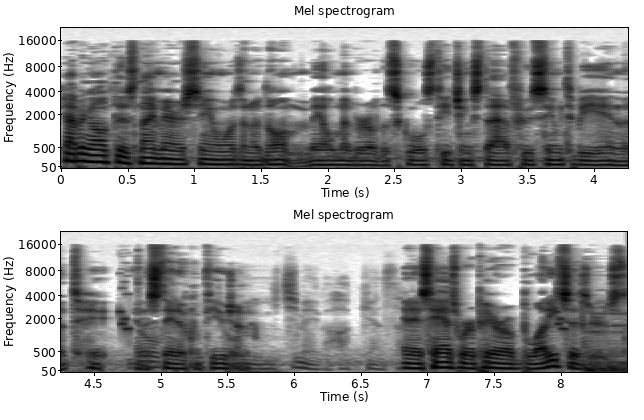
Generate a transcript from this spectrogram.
Capping off this nightmare scene was an adult male member of the school's teaching staff who seemed to be in a, in a state of confusion. In his hands were a pair of bloody scissors.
